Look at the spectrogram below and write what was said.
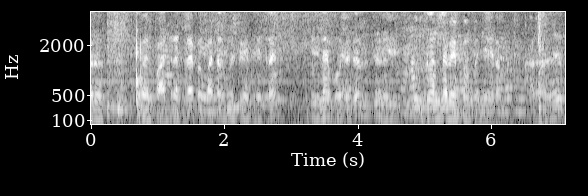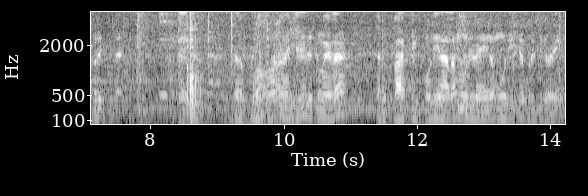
ஒரு இப்போ ஒரு பாத்திரத்தில் இப்போ பட்டர் பூச்சி வச்சுருக்கிறேன் இதெல்லாம் போட்டுட்டு குருசுரங்கில் வைப்போம் கொஞ்சம் நேரம். அதாவது ஃப்ரிட்ஜில் அப்படியே போட்டு வச்சு இதுக்கு மேலே ஒரு பிளாஸ்டிக் மூலினால் மூடி வைங்க மூடிட்டு ஃப்ரிட்ஜுக்கு வைங்க.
